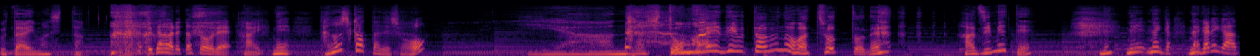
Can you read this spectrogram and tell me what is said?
歌いました。歌われたそうではい。ね楽しかったでしょ？いやー、あんな人前で歌うのはちょっとね、初めてね、なんか流れが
